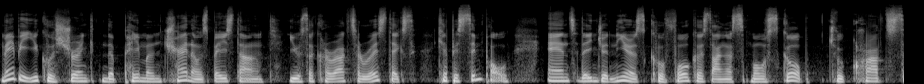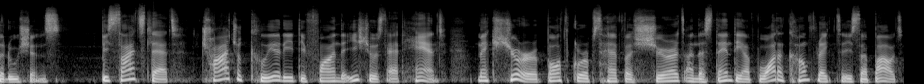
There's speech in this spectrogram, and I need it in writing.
Maybe you could shrink the payment channels based on user characteristics, keep it simple, and the engineers could focus on a small scope to craft solutions. Besides that, try to clearly define the issues at hand. Make sure both groups have a shared understanding of what a conflict is about.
